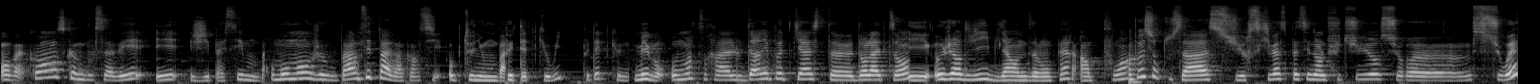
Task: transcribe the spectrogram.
en vacances comme vous le savez et j'ai passé mon bac. Au moment où je vous parle, je ne sais pas encore si obtenu mon bac Peut-être que oui, peut-être que non. Mais bon, au moins ce sera le dernier podcast euh, dans l'attente. Et aujourd'hui, eh bien, nous allons faire un point un peu sur tout ça, sur ce qui va se passer dans le futur, sur, euh, sur ouais,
